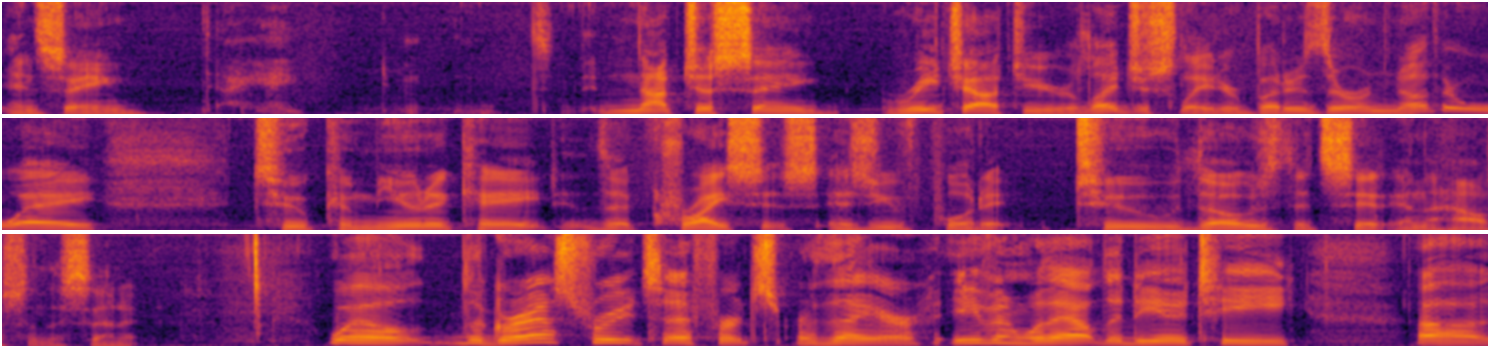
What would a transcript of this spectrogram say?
and saying, not just saying reach out to your legislator, but is there another way to communicate the crisis, as you've put it, to those that sit in the House and the Senate? Well, the grassroots efforts are there, even without the DOT uh,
